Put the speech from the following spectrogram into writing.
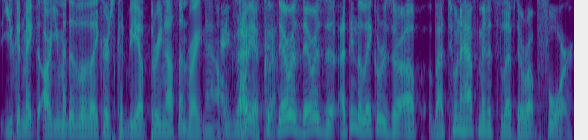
You could make the argument that the Lakers could be up 3 nothing right now. Oh, exactly. Oh Exactly. yeah, there was there was a, I think the Lakers are up about two and a half minutes left. They were up four.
